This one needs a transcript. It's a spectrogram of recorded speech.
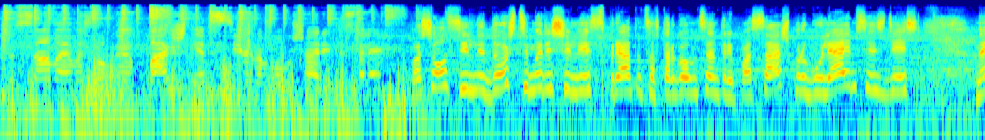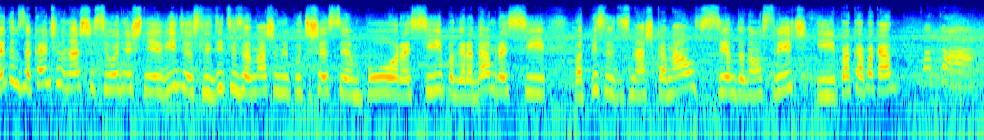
Это самая высокая башня в северном полушарии, представляете? Пошел сильный дождь, и мы решили спрятаться в торговом центре «Пассаж», прогуляемся здесь. На этом заканчиваю наше сегодняшнее видео. Следите за нашими путешествиями по России, по городам России. Подписывайтесь на наш канал. Всем до новых встреч и пока-пока. Пока. -пока. пока.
